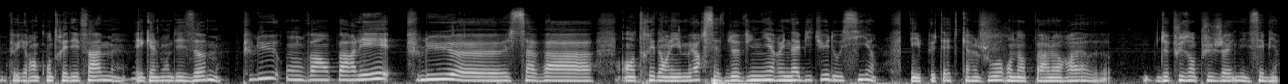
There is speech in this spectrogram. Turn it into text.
on peut y rencontrer des femmes, également des hommes. Plus on va en parler, plus ça va entrer dans les mœurs, c'est devenir une habitude aussi. Et peut-être qu'un jour, on en parlera de plus en plus jeune et c'est bien.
